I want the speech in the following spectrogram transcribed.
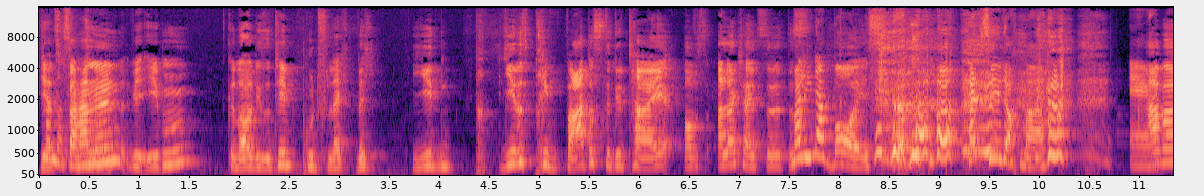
jetzt behandeln halt so. wir eben genau diese Themen. Gut, vielleicht nicht jeden jedes privateste Detail aufs allerkleinste. Marina Boys. Erzähl doch mal. Äh. Aber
